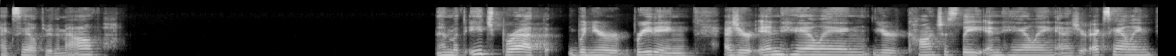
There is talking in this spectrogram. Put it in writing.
Exhale through the mouth. And with each breath, when you're breathing, as you're inhaling, you're consciously inhaling. And as you're exhaling,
